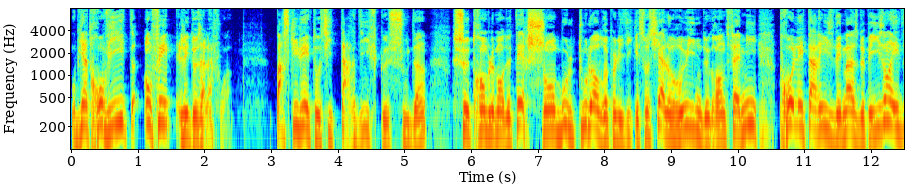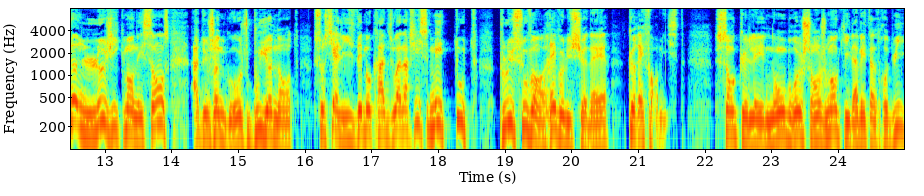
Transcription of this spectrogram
ou bien trop vite, en fait les deux à la fois. Parce qu'il est aussi tardif que soudain, ce tremblement de terre chamboule tout l'ordre politique et social, ruine de grandes familles, prolétarise des masses de paysans et donne logiquement naissance à de jeunes gauches bouillonnantes, socialistes, démocrates ou anarchistes, mais toutes plus souvent révolutionnaires que réformistes sans que les nombreux changements qu'il avait introduits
